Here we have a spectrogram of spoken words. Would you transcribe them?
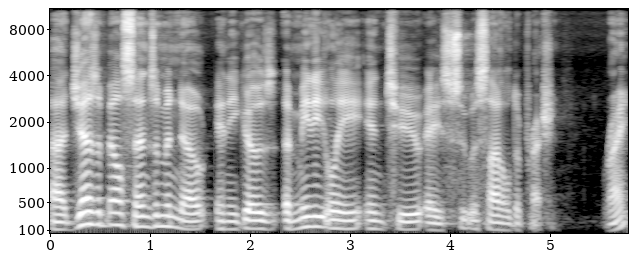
Uh, Jezebel sends him a note, and he goes immediately into a suicidal depression, right?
